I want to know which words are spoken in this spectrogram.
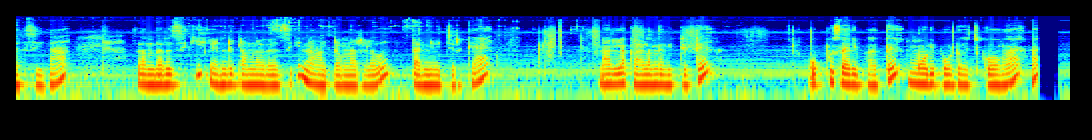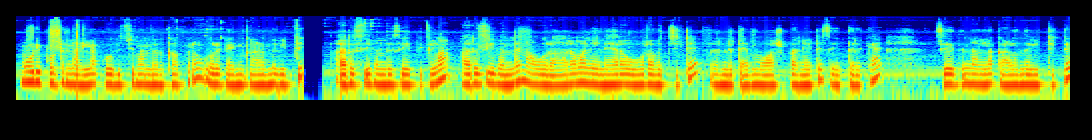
அரிசி தான். ஸோ அந்த அரிசிக்கு ரெண்டு டம்ளர் அரிசிக்கு நாலு டம்ளர் அளவு தண்ணி வச்சுருக்கேன். நல்லா கலந்து விட்டுட்டு உப்பு சரி பார்த்து மூடி போட்டு வச்சுக்கோங்க. மூடி போட்டு நல்லா கொதித்து வந்ததுக்கப்புறம் ஒரு டைம் கலந்து விட்டு அரிசி வந்து சேர்த்துக்கலாம். அரிசி வந்து நான் ஒரு அரை மணி நேரம் ஊற வச்சுட்டு ரெண்டு டைம் வாஷ் பண்ணிவிட்டு சேர்த்துருக்கேன். சேர்த்து நல்லா கலந்து விட்டுட்டு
